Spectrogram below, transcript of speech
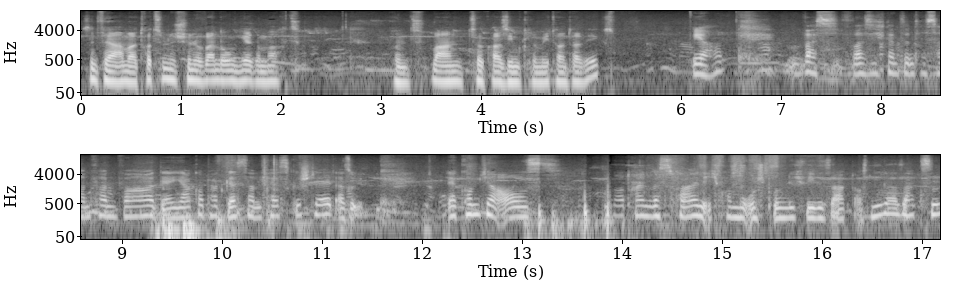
sind wir, haben wir trotzdem eine schöne Wanderung hier gemacht und waren circa sieben Kilometer unterwegs. Ja, was, was ich ganz interessant fand, war, der Jakob hat gestern festgestellt, also er kommt ja aus Nordrhein-Westfalen, ich komme ursprünglich, wie gesagt, aus Niedersachsen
